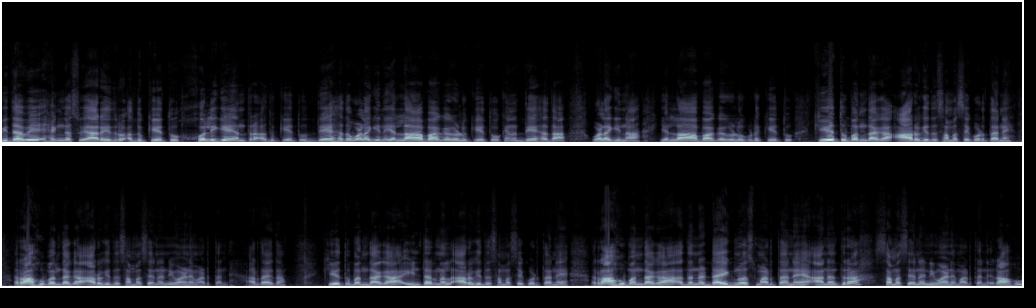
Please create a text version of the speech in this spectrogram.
ವಿಧವೇ ಹೆಂಗಸು ಯಾರೇ ಇದ್ರು ಅದು ಕೇತು. ಹೊಲಿಗೆ ಯಂತ್ರ ಅದು ಕೇತು. ದೇಹದ ಒಳಗಿನ ಎಲ್ಲ ಭಾಗಗಳು ಕೇತು. ಓಕೆನಾ? ದೇಹದ ಒಳಗಿನ ಎಲ್ಲ ಭಾಗಗಳು ಕೂಡ ಕೇತು. ಕೇತು ಬಂದಾಗ ಆರೋಗ್ಯದ ಸಮಸ್ಯೆ ಕೊಡ್ತಾನೆ. ರಾಹು ಬಂದಾಗ ಆರೋಗ್ಯದ ಸಮಸ್ಯೆಯನ್ನು ನಿವಾರಣೆ ಮಾಡ್ತಾನೆ. ಅರ್ಥ ಆಯ್ತಾ? ಕೇತು ಬಂದಾಗ ಇಂಟರ್ನಲ್ ಆರೋಗ್ಯದ ಸಮಸ್ಯೆ ಕೊಡ್ತಾನೆ. ರಾಹು ಬಂದಾಗ ಅದನ್ನು ಡಯಾಗ್ನೋಸ್ ಮಾಡ್ತಾನೆ. ಆನಂತರ ಸಮಸ್ಯೆನ ನಿವಾರಣೆ ಮಾಡ್ತಾನೆ. ರಾಹು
